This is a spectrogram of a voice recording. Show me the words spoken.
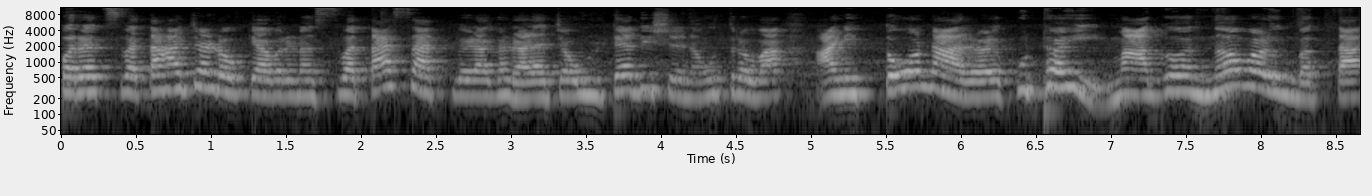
परत स्वतःच्या डोक्यावरनं स्वतः सात वेळा घड्याळाच्या उलट्या दिशेनं उतरवा आणि तो नारळ कुठंही मागं न वळून बघता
